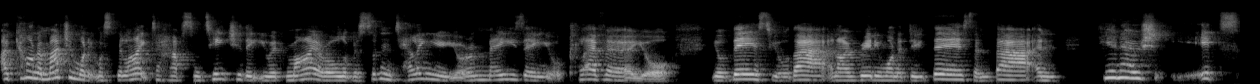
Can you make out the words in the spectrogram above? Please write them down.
I can't imagine what it must be like to have some teacher that you admire all of a sudden telling you you're amazing, you're clever, you're you're this, you're that, and I really want to do this and that, and you know, it's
